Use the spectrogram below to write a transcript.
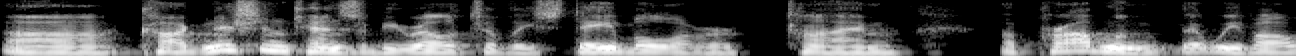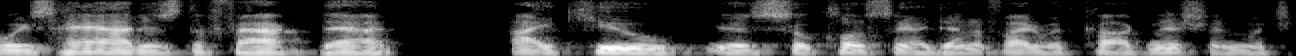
Uh, cognition tends to be relatively stable over time. A problem that we've always had is the fact that IQ is so closely identified with cognition, which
